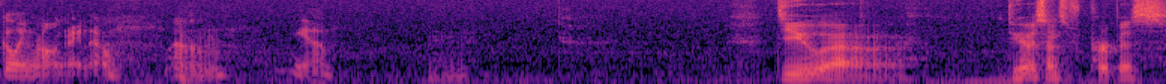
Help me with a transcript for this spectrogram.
going wrong right now. Um, yeah. Mhm. Do you uh, do you have a sense of purpose,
